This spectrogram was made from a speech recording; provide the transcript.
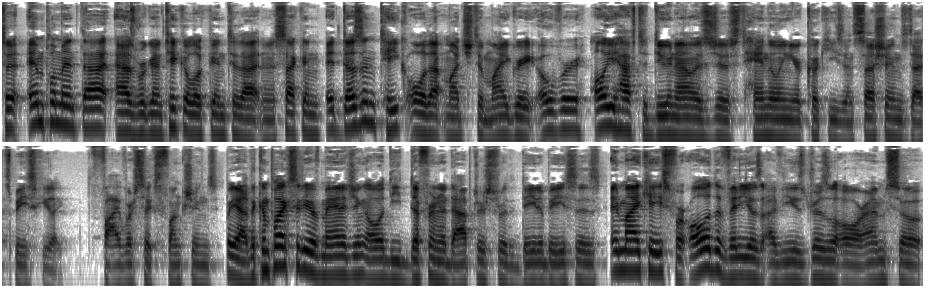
to implement implement that, as we're going to take a look into that in a second, it doesn't take all that much to migrate over. All you have to do now is just handling your cookies and sessions. That's basically like five or six functions. But yeah, the complexity of managing all of the different adapters for the databases. In my case, for all of the videos, I've used Drizzle ORM. So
